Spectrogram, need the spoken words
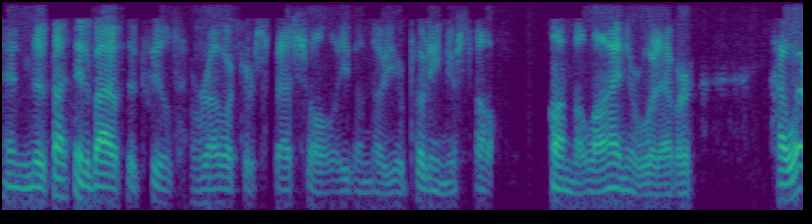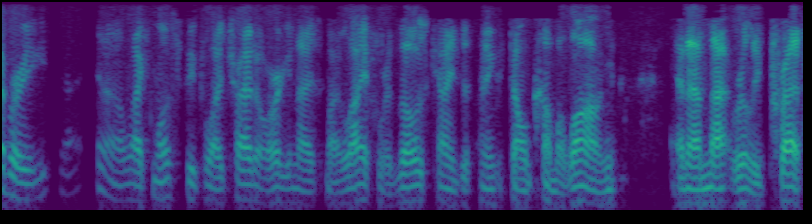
And there's nothing about it that feels heroic or special, even though you're putting yourself on the line or whatever. However, you know, like most people, I try to organize my life where those kinds of things don't come along, and I'm not really pressed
